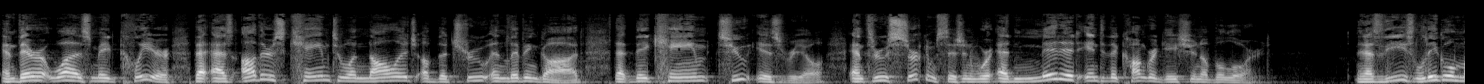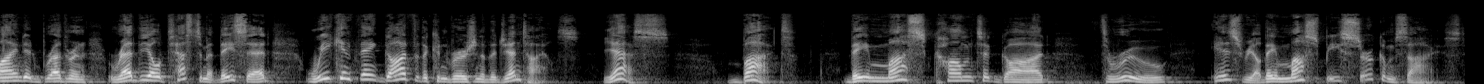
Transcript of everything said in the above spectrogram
And there it was made clear that as others came to a knowledge of the true and living God, that they came to Israel and through circumcision were admitted into the congregation of the Lord. And as these legal minded brethren read the Old Testament, they said, we can thank God for the conversion of the Gentiles. Yes. But they must come to God through Israel. They must be circumcised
